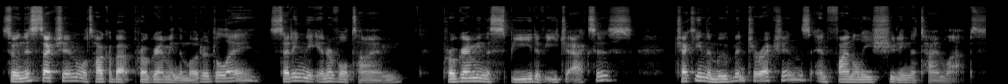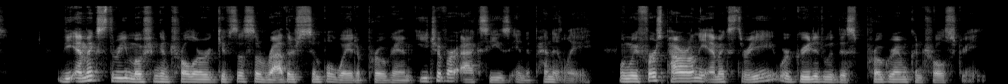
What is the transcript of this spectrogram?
So in this section, we'll talk about programming the motor delay, setting the interval time, programming the speed of each axis, checking the movement directions, and finally shooting the time lapse. The MX3 motion controller gives us a rather simple way to program each of our axes independently. When we first power on the MX3, we're greeted with this program control screen.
